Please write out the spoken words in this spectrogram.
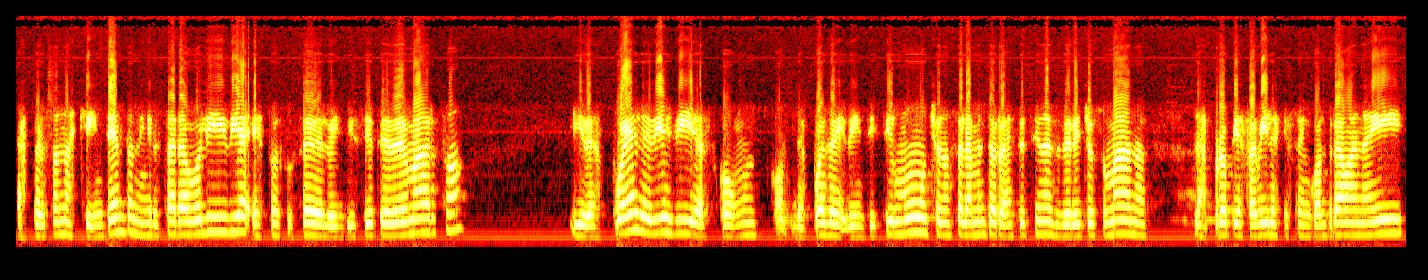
las personas que intentan ingresar a Bolivia, esto sucede el 27 de marzo, y después de 10 días, con, después de, insistir mucho, no solamente organizaciones de derechos humanos, las propias familias que se encontraban ahí,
